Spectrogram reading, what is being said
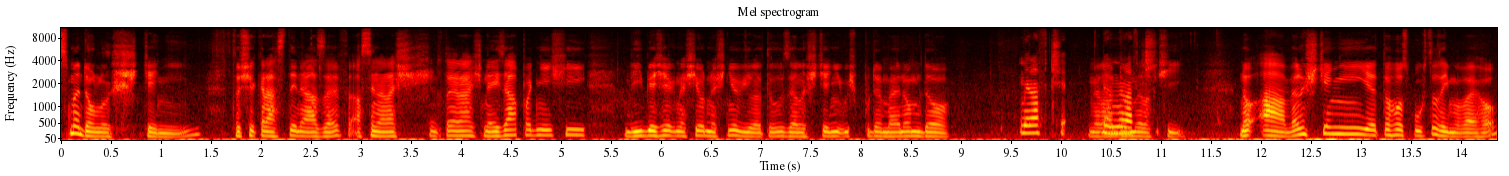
jsme do Lštění, což je krásný název, asi na naš, to je náš nejzápadnější výběžek našeho dnešního výletu. Ze Lštění už půjdeme jenom do Milavče. Milan Do do Milavčí. Milavčí. No a ve Lštění je toho spousta zajímavého.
